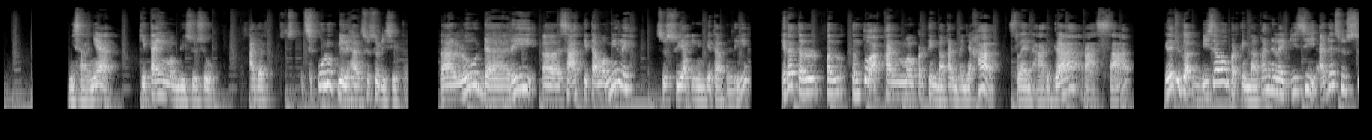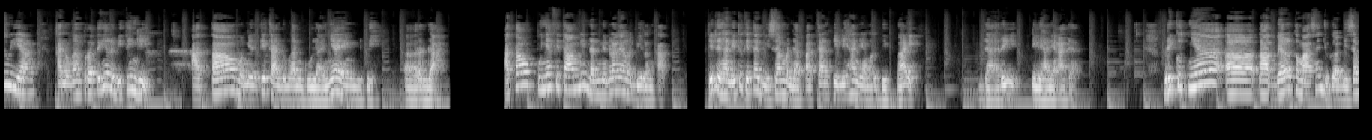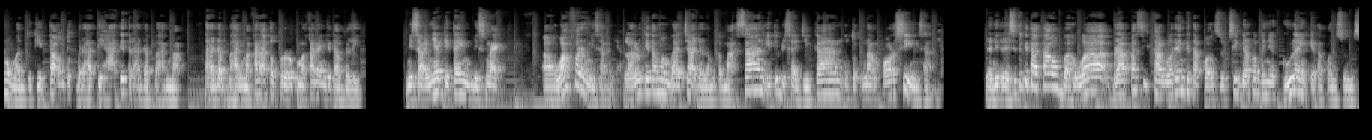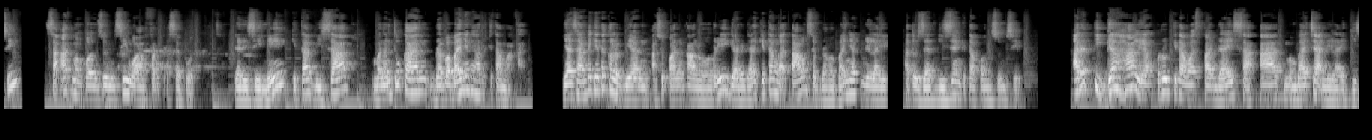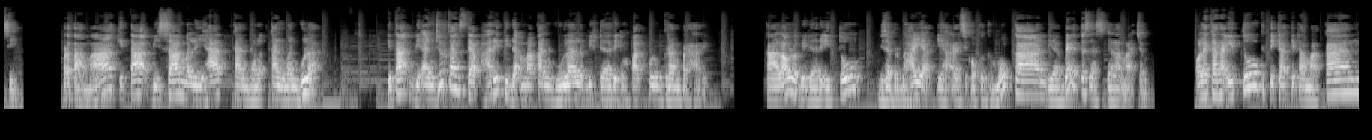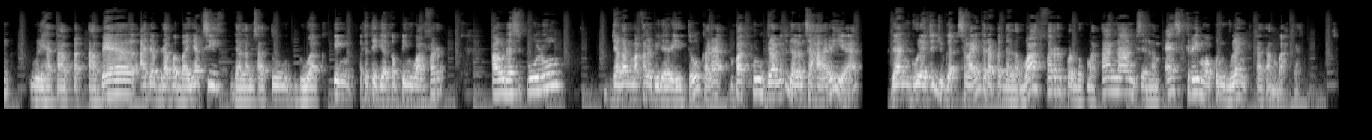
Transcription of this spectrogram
Misalnya, kita ingin membeli susu. Ada 10 pilihan susu di situ. Lalu dari uh, saat kita memilih susu yang ingin kita beli, kita tentu akan mempertimbangkan banyak hal. Selain harga, rasa, kita juga bisa mempertimbangkan nilai gizi. Ada susu yang kandungan proteinnya lebih tinggi atau memiliki kandungan gulanya yang lebih uh, rendah atau punya vitamin dan mineral yang lebih lengkap. Jadi dengan itu kita bisa mendapatkan pilihan yang lebih baik dari pilihan yang ada. Berikutnya, uh, label kemasan juga bisa membantu kita untuk berhati-hati terhadap bahan mak terhadap bahan makan atau produk makan yang kita beli. Misalnya kita yang beli snack, uh, wafer misalnya, lalu kita membaca dalam kemasan itu disajikan untuk 6 porsi misalnya. Dan dari situ kita tahu bahwa berapa sih kalori yang kita konsumsi, berapa banyak gula yang kita konsumsi saat mengkonsumsi wafer tersebut. Dari sini kita bisa menentukan berapa banyak yang harus kita makan. Jangan sampai kita kelebihan asupan kalori gara-gara kita nggak tahu seberapa banyak nilai atau zat gizi yang kita konsumsi. Ada tiga hal yang perlu kita waspadai saat membaca nilai gizi. Pertama, kita bisa melihat kandungan gula. Kita dianjurkan setiap hari tidak makan gula lebih dari 40 gram per hari. Kalau lebih dari itu bisa berbahaya, ya resiko kegemukan, diabetes, dan segala macam. Oleh karena itu, ketika kita makan, melihat tab tabel, ada berapa banyak sih dalam satu, dua keping, atau tiga keping wafer. Kalau udah 10, jangan makan lebih dari itu, karena 40 gram itu dalam sehari ya. Dan gula itu juga selain terdapat dalam wafer, produk makanan, bisa dalam es krim, maupun gula yang kita tambahkan.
